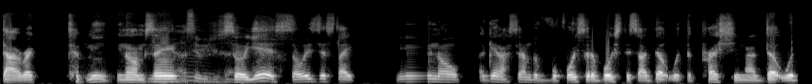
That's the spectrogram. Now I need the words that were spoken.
direct to me. You know what I'm saying? Yeah, what. So yeah, so it's just like you know, again, I say I'm the voice of the voiceless. I dealt with depression. I dealt with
